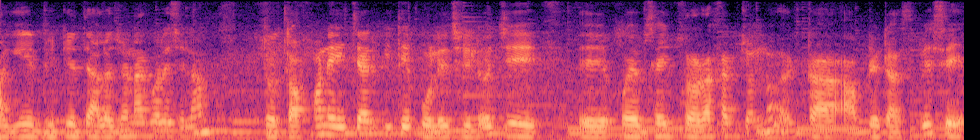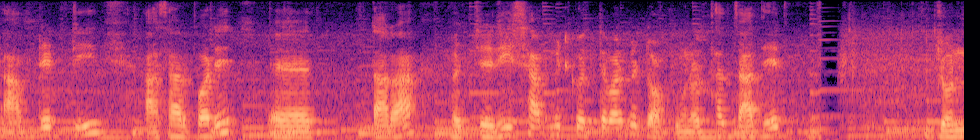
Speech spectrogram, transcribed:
আগের ভিডিওতে আলোচনা করেছিলাম। তো তখন এইচআরবিতে বলেছিল যে ওয়েবসাইট ফলো রাখার জন্য একটা আপডেট আসবে। সেই আপডেটটি আসার পরে তারা হচ্ছে রিসাবমিট করতে পারবে ডকুমেন্ট অর্থাৎ যাদের জন্য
